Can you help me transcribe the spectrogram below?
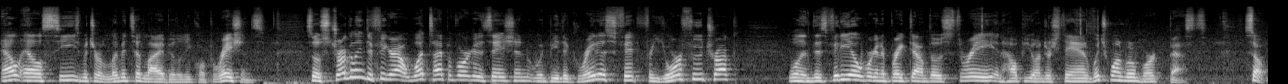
LLCs, which are limited liability corporations. So, struggling to figure out what type of organization would be the greatest fit for your food truck? Well, in this video, we're going to break down those three and help you understand which one would work best. So,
